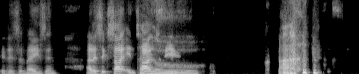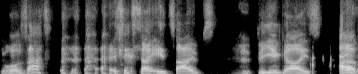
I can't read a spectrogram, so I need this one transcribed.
It is amazing, and it's exciting times Hello. for you. what was that? it's exciting times for you guys. Um,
